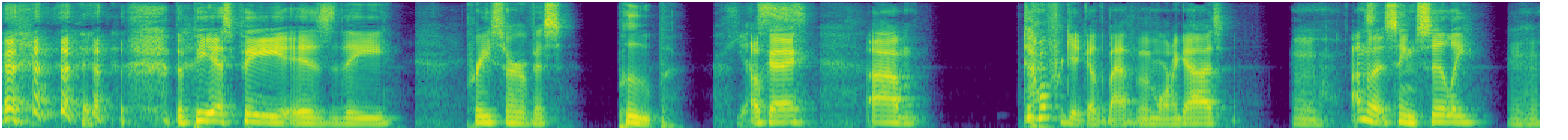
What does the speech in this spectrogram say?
the PSP is the pre-service poop. Yes. Okay. Um, don't forget to go to the bathroom in the morning, guys. Mm. I know it seems silly Mhm.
